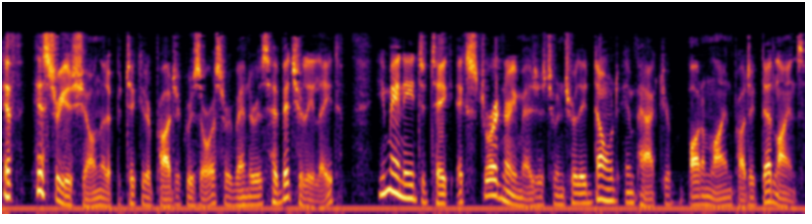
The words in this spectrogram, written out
if history has shown that a particular project resource or vendor is habitually late, you may need to take extraordinary measures to ensure they don't impact your bottom line project deadlines.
